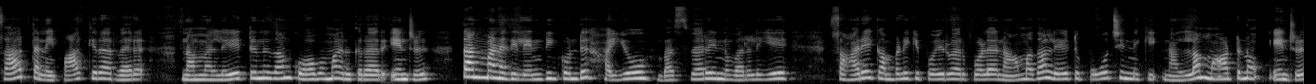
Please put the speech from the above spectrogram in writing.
சார் தன்னை பார்க்கிறார் வேற. நம்ம லேட்டுன்னு தான் கோபமாக இருக்கிறார் என்று தன் மனதில் எண்ணிக்கொண்டு ஐயோ பஸ் வேற இன்னும் வரலையே. சாரே கம்பெனிக்கு போயிடுவார் போல. நாம தான் லேட்டு போச்சு இன்னைக்கு. நல்லா மாட்டணும் என்று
